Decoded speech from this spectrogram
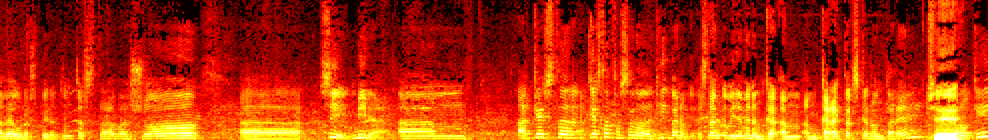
a veure, espera, on estava això? Eh, sí, mira, um, aquesta, aquesta façana d'aquí, bueno, estan evidentment amb, amb, amb caràcters que no entenem, Sí. però que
